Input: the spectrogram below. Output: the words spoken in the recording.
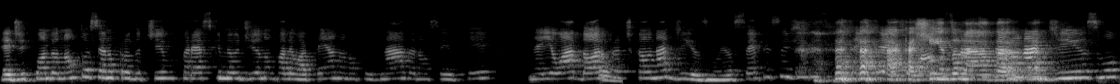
é de quando eu não estou sendo produtivo, parece que meu dia não valeu a pena, não fiz nada, não sei o quê. Né? E eu adoro é. praticar o nadismo. Eu sempre sugiro isso. a caixinha do nada. O nadismo.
